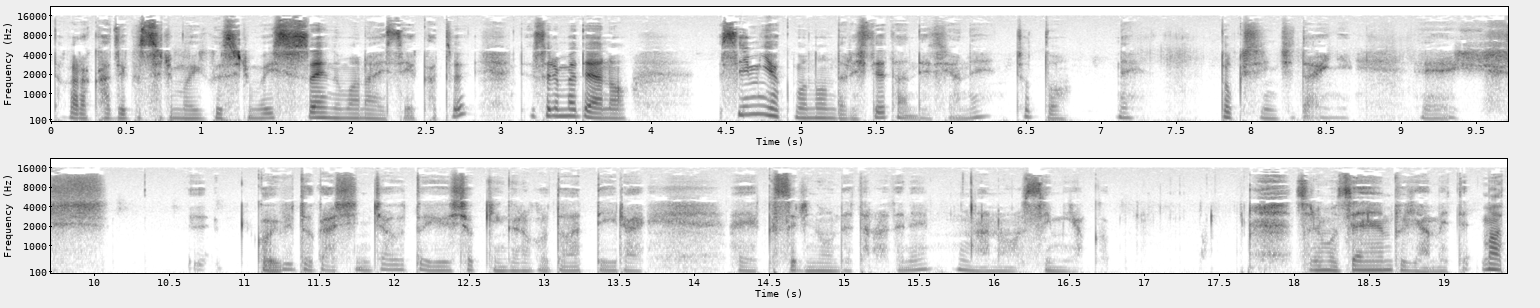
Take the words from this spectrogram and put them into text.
だから風邪薬も胃薬も一切飲まない生活。でそれまであの、睡眠薬も飲んだりしてたんですよね。ちょっとね、独身時代に、えー、恋人が死んじゃうというショッキングなことがあって以来、えー、薬飲んでたのでね、あの、睡眠薬。それも全部やめて。まあ、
